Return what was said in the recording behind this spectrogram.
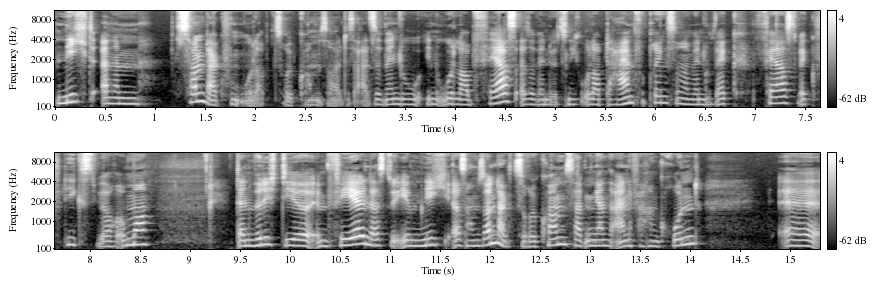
nicht an einem Sonntag vom Urlaub zurückkommen solltest. Also wenn du in Urlaub fährst, also wenn du jetzt nicht Urlaub daheim verbringst, sondern wenn du wegfährst, wegfliegst, wie auch immer, dann würde ich dir empfehlen, dass du eben nicht erst am Sonntag zurückkommst. Hat einen ganz einfachen Grund. Äh,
